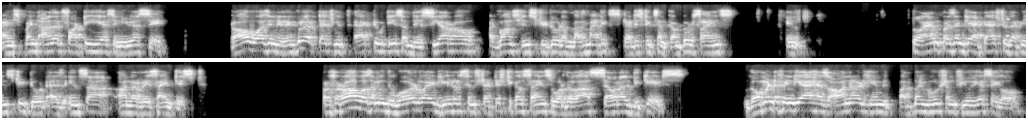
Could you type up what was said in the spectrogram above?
and spent another 40 years in USA. Rao was in regular touch with activities of the C.R. Rao Advanced Institute of Mathematics, Statistics, and Computer Science. In, so I am presently attached to that institute as INSA honorary scientist. Professor Rao was among the worldwide leaders in statistical science over the last several decades. Government of India has honored him with Padma Vibhushan a few years ago.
